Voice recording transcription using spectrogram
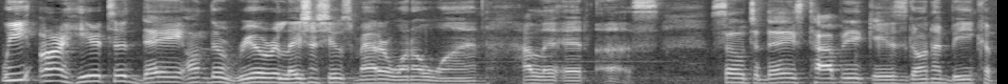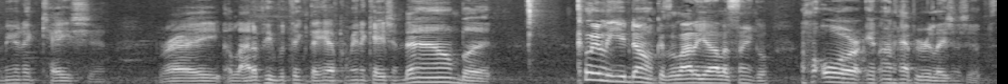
We are here today on the Real Relationships Matter 101. Holla at us. So, today's topic is gonna be communication, right? A lot of people think they have communication down, but clearly you don't because a lot of y'all are single or in unhappy relationships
